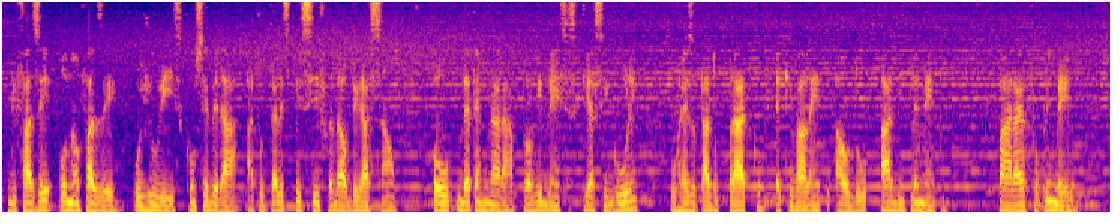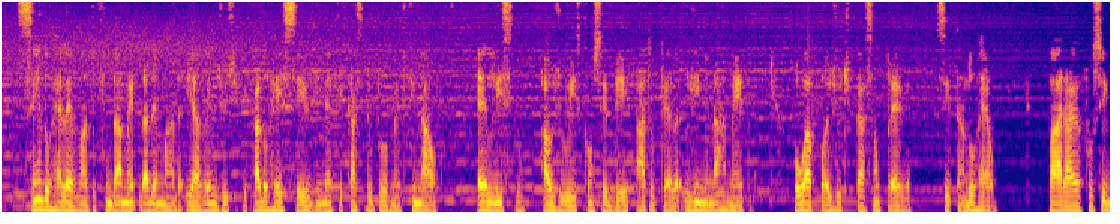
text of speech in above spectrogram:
de fazer ou não fazer, o juiz concederá a tutela específica da obrigação ou determinará providências que assegurem o resultado prático equivalente ao do adimplemento. Parágrafo 1. Sendo relevante o fundamento da demanda e havendo justificado o receio de ineficácia do provimento final, é lícito ao juiz conceder a tutela liminarmente ou após justificação prévia, citando o réu. Parágrafo 2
